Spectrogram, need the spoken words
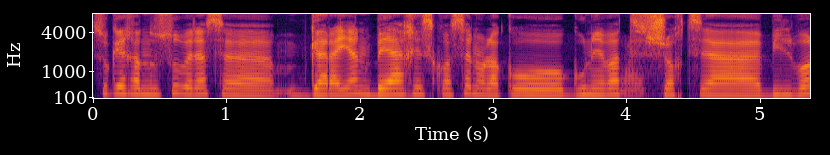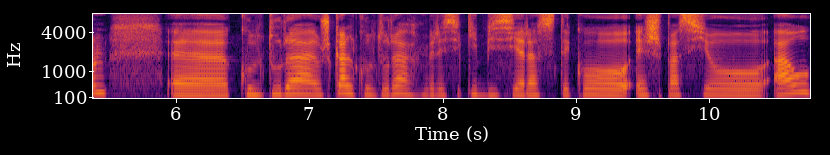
Zuk erran duzu, beraz, uh, garaian beharrezkoa zen olako gune bat mm. sortzea Bilbon, uh, kultura, euskal kultura, bereziki biziarazteko espazio hau,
